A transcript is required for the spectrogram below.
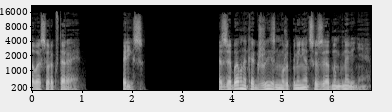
Глава 42. Рис. Забавно, как жизнь может поменяться за одно мгновение.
